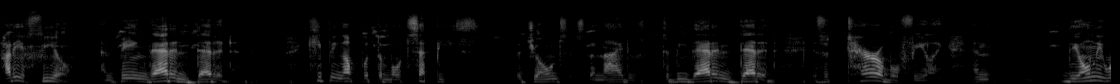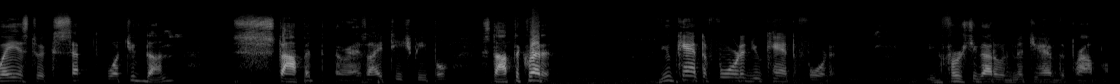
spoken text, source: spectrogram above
How do you feel? And being that indebted, keeping up with the Motsepes, the Joneses, the Naidoos, to be that indebted is a terrible feeling. And the only way is to accept what you've done, stop it, or as I teach people, stop the credit. If you can't afford it, you can't afford it. You, first, you got to admit you have the problem.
